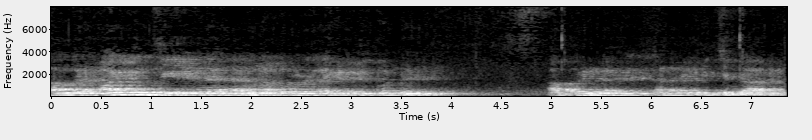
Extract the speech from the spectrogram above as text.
தாங்கள் ஆயுதம் செய்திருந்த நறுமண பொருள்களை எடுத்துக்கொண்டு அப்பெண்கள் கல்லறைக்கு சென்றார்கள்.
